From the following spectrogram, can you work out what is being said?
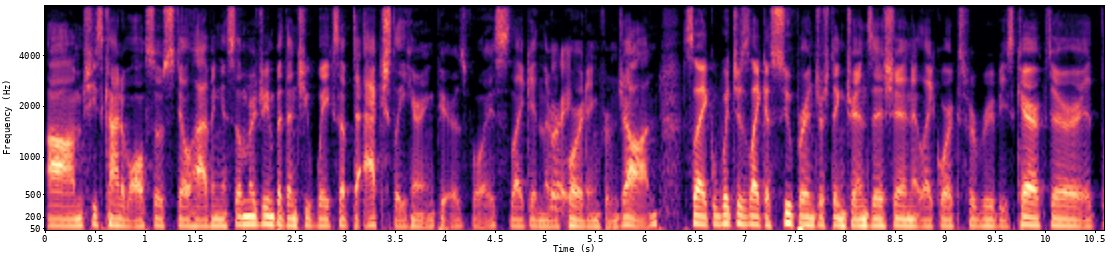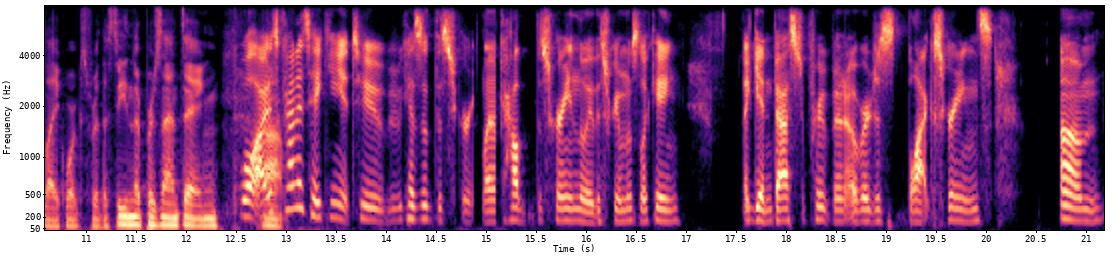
um she's kind of also still having a similar dream, but then she wakes up to actually hearing Pyrrha's voice like in the Right. recording from Jaune. So like which is like a super interesting transition. It like works for Ruby's character, it like works for the scene they're presenting. well, I was uh, kind of taking it too because of the screen, like how the screen, the way the screen was looking. Again, vast improvement over just black screens. Um,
